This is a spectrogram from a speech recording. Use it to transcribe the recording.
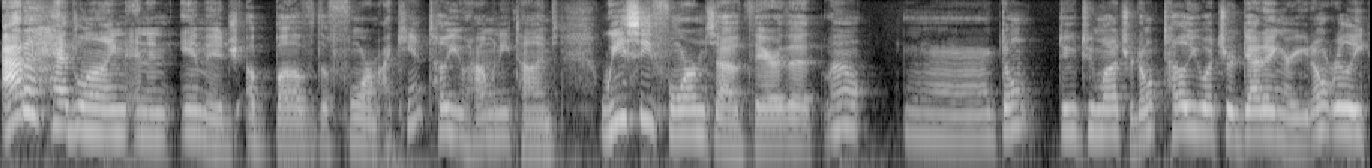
add a headline and an image above the form. I can't tell you how many times we see forms out there that, well, mm, don't do too much or don't tell you what you're getting or you don't really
